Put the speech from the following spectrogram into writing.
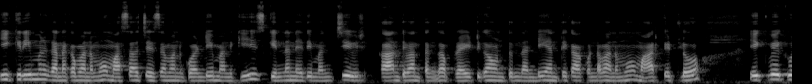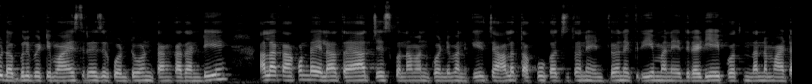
ఈ క్రీమ్ని కనుక మనము మసాజ్ చేసామనుకోండి మనకి స్కిన్ అనేది మంచి కాంతివంతంగా బ్రైట్గా ఉంటుందండి. అంతేకాకుండా మనము మార్కెట్లో ఎక్కువ ఎక్కువ డబ్బులు పెట్టి మాయిశ్చరైజర్ కొంటూ ఉంటాం కదండి. అలా కాకుండా ఇలా తయారు చేసుకున్నాం అనుకోండి మనకి చాలా తక్కువ ఖర్చుతోనే ఇంట్లోనే క్రీమ్ అనేది రెడీ అయిపోతుందన్నమాట.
